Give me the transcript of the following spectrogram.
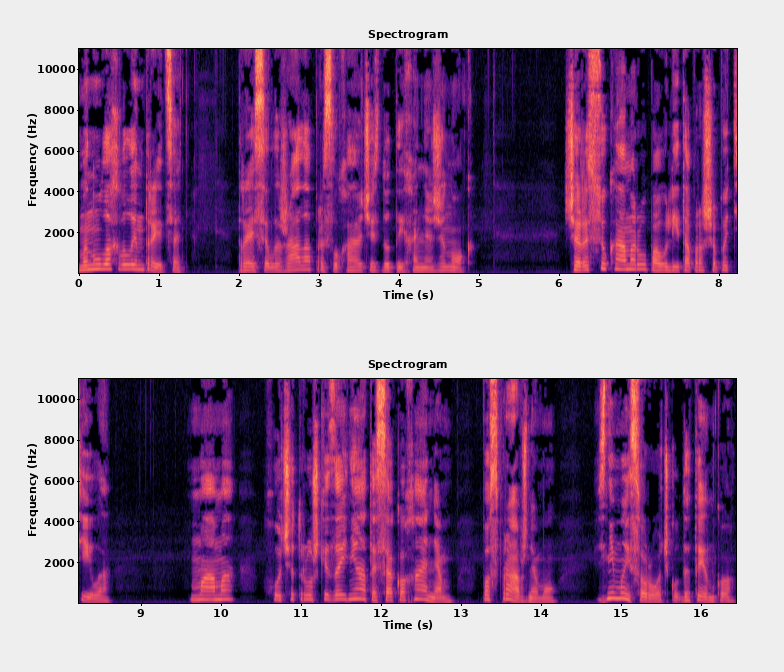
Минуло хвилин тридцять. Тресі лежала, прислухаючись до дихання жінок. Через цю камеру Пауліта прошепотіла. Мама хоче трошки зайнятися коханням по-справжньому. Зніми сорочку, дитинко.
